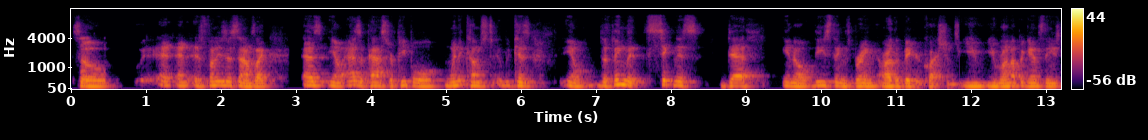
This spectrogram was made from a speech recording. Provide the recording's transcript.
So, and, and, as funny as it sounds, like as you know, as a pastor, people when it comes to because you know the thing that sickness, death, you know these things bring are the bigger questions. You you run up against these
